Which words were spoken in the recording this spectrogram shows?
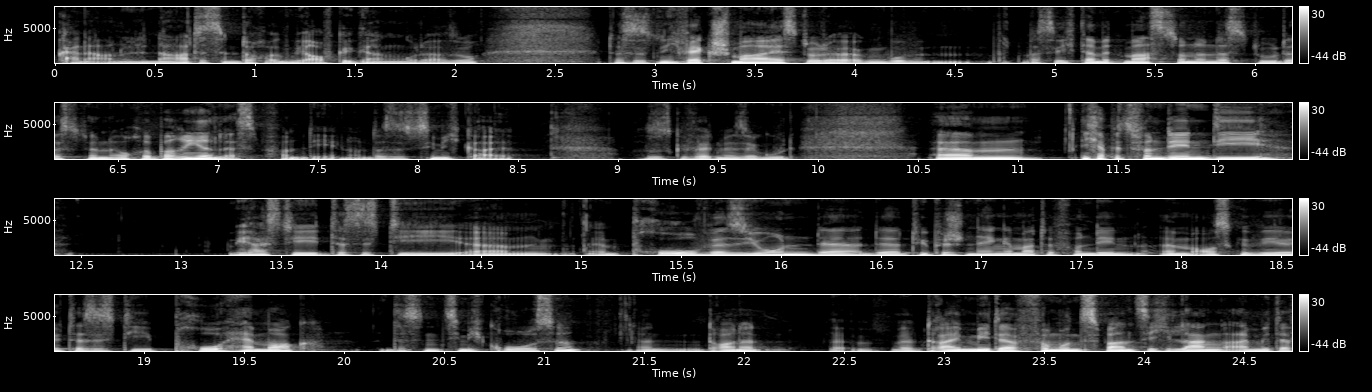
keine Ahnung, eine Naht ist dann doch irgendwie aufgegangen oder so, dass es nicht wegschmeißt oder irgendwo, was ich damit machst, sondern dass du das dann auch reparieren lässt von denen. Und das ist ziemlich geil. Also es gefällt mir sehr gut. Ähm, ich habe jetzt von denen die, wie heißt die, das ist die ähm, Pro-Version der, der typischen Hängematte von denen ähm, ausgewählt. Das ist die Pro Hammock. Das sind ziemlich große, 300, 3,25 Meter lang, 1,40 Meter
